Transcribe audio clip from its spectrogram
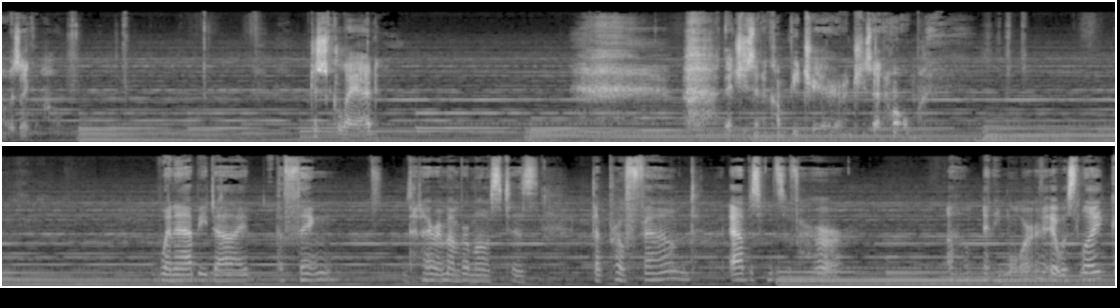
I was like, oh, just glad that she's in a comfy chair and she's at home. When Abby died, the thing that I remember most is the profound absence of her um, anymore. It was like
